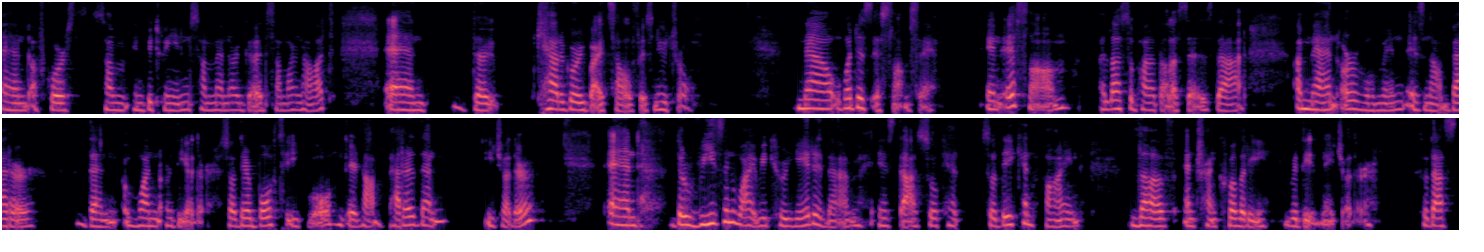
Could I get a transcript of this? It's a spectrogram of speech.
And of course some in between some men are good some are not. And the category by itself is neutral. Now what does islam say? In islam allah subhanahu wa ta'ala says that a man or a woman is not better than one or the other. So they're both equal. They're not better than each other. And the reason why we created them is that so can so they can find love and tranquility within each other. So that's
